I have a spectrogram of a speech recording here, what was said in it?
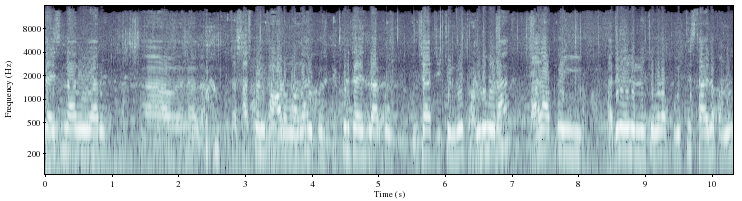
తహసీల్దార్ గారు సస్పెండ్ కావడం వల్ల ఇప్పుడు డిప్యూటీ తహసీల్దార్కు ఇన్ఛార్జ్ ఇచ్చిండ్రు. పనులు కూడా దాదాపుగా ఈ పది రోజుల నుంచి కూడా పూర్తి స్థాయిలో పనులు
